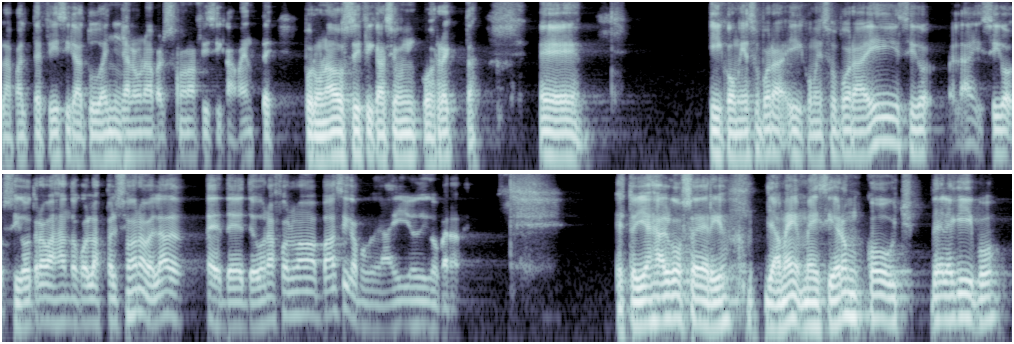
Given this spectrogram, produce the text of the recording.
la parte física, tú dañar a una persona físicamente por una dosificación incorrecta. Eh, y comienzo por ahí, y comienzo por ahí, sigo. Y sigo, sigo trabajando con las personas, ¿verdad? De, de, una forma más básica, porque ahí yo digo, espérate, esto ya es algo serio, ya me, me hicieron coach del equipo,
